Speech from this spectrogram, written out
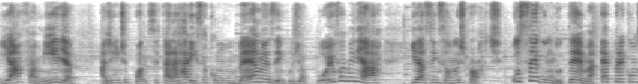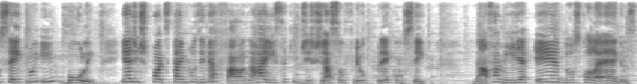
e à família, a gente pode citar a Raíssa como um belo exemplo de apoio familiar e ascensão no esporte. O segundo tema é preconceito e bullying. E a gente pode citar inclusive a fala da Raíssa que diz que já sofreu preconceito da família e dos colegas,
